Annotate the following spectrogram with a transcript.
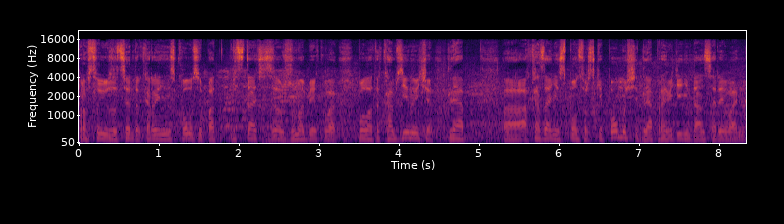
профсоюза Центр Карагандинской области под председательством Жумабекова Булата Камзиновича для оказания спонсорской помощи для проведения данного соревнования.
